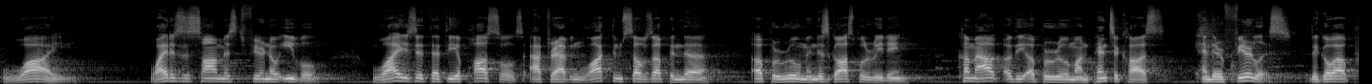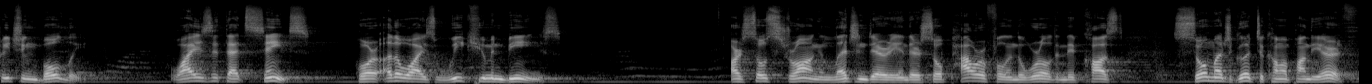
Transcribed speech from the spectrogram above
Why? Why does the psalmist fear no evil? Why is it that the apostles, after having locked themselves up in the upper room in this gospel reading, come out of the upper room on Pentecost and they're fearless? They go out preaching boldly. Why is it that saints, who are otherwise weak human beings, are so strong and legendary and they're so powerful in the world and they've caused so much good to come upon the earth?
